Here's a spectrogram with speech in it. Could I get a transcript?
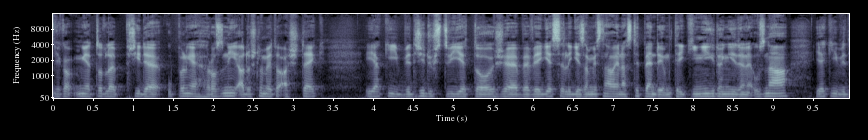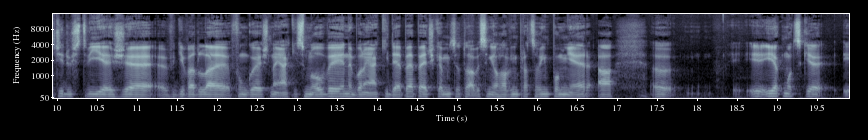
Jako mně tohle přijde úplně hrozný a došlo mi to až teď, jaký vydřidužství je to, že ve vědě se lidi zaměstnávají na stipendium, který ti nikdo nikde neuzná, jaký vydřidužství je, že v divadle funguješ na nějaký smlouvy nebo na nějaký DPP, místo toho, aby si měl hlavní pracovní poměr a uh, jak moc je i,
